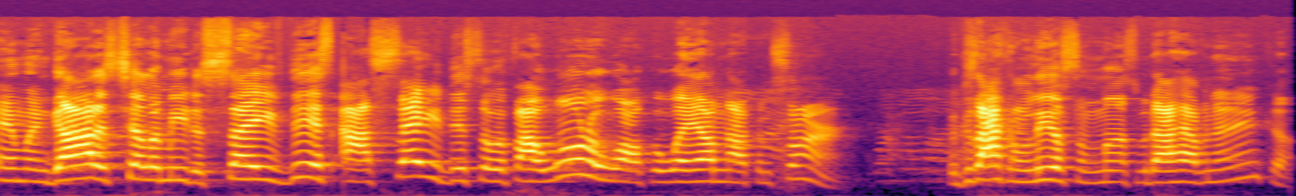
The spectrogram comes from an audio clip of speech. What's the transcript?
And when God is telling me to save this, I save this. So if I want to walk away, I'm not concerned because I can live some months without having an income.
